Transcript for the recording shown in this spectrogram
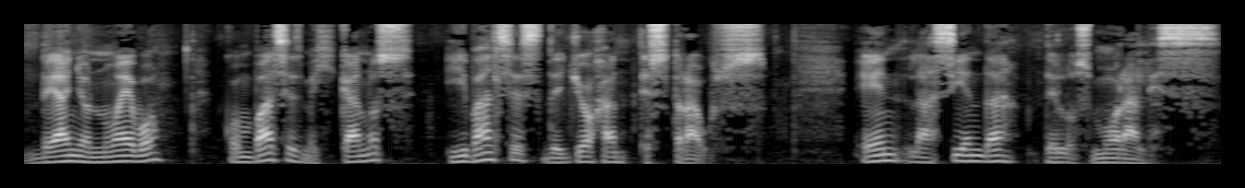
de Año Nuevo con valses mexicanos y valses de Johann Strauss. en la Hacienda de los Morales.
